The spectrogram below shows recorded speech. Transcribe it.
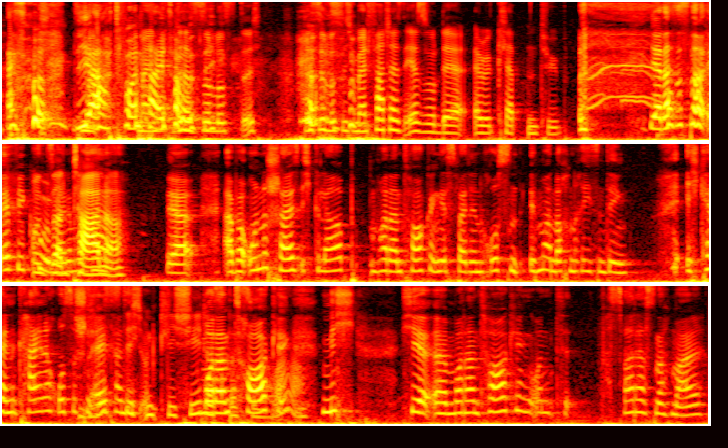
Also die Mein- Art von Mein, das ist so lustig. Das ist so lustig. Mein Vater ist eher so der Eric Clapton-Typ. Ja, das ist noch irgendwie cool. und Santana. Ja, aber ohne Scheiß, ich glaube, Modern Talking ist bei den Russen immer noch ein Riesending. Ich kenne keine russischen Eltern, die Lustig und Klischee, Modern Talking, so nicht hier äh, Modern Talking und was war das nochmal?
